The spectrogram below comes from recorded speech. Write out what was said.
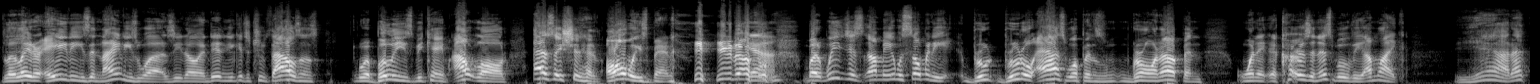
the later 80s and 90s was, you know, and then you get to 2000s where bullies became outlawed as they should have always been, you know. Yeah. But we just, I mean, it was so many brut- brutal ass whoopings growing up, and when it occurs in this movie, I'm like, yeah, that.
